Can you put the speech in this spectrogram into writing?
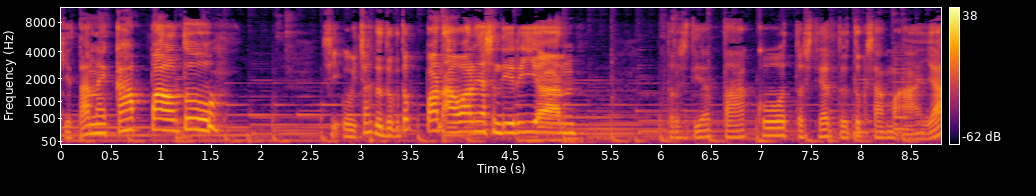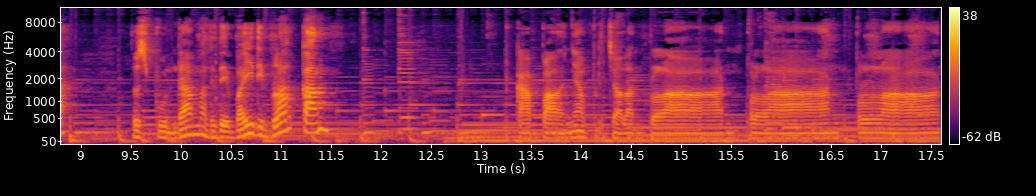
kita naik kapal tuh. Si Uca duduk depan awalnya sendirian. Terus dia takut, terus dia duduk sama ayah. Terus bunda sama titik bayi di belakang. Kapalnya berjalan pelan, pelan, pelan.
